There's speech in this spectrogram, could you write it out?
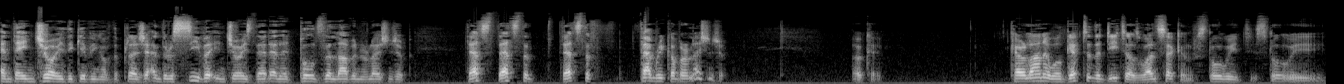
and they enjoy the giving of the pleasure and the receiver enjoys that and it builds the love and relationship, that's that's the that's the fabric of a relationship. Okay. Carolina, we'll get to the details. One second. Still we, still we.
